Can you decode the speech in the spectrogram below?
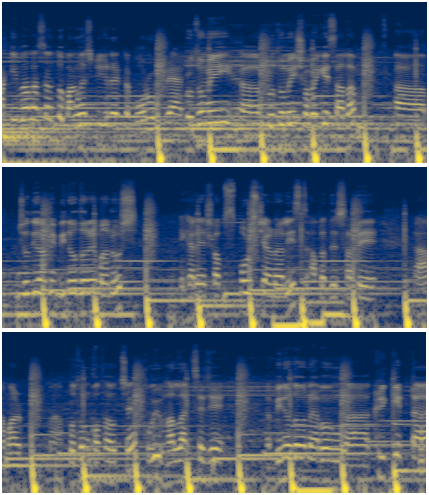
সাকিব আল হাসান তো বাংলাদেশ ক্রিকেটের একটা বড় ব্র্যান্ড প্রথমেই প্রথমেই সবাইকে সালাম। যদিও আমি বিনোদনের মানুষ এখানে সব স্পোর্টস জার্নালিস্ট আপনাদের সাথে আমার প্রথম কথা হচ্ছে, খুবই ভালো লাগছে যে বিনোদন এবং ক্রিকেটটা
